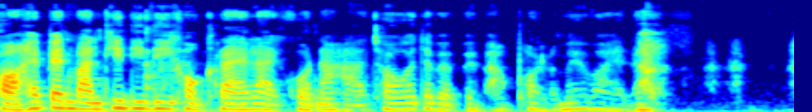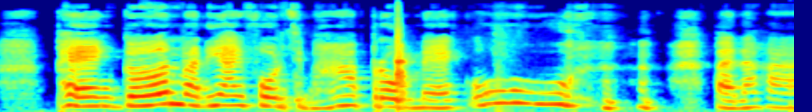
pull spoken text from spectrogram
ขอให้เป็นวันที่ดีๆของใครหลายคนนะคะ ชอบก็จะแบบไปพักผ่อนแล้วไม่ไหวแล้ว แพงเกินวันนี้ iPhone 15 Pro Max โอ้ไปแล้วค่ะ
